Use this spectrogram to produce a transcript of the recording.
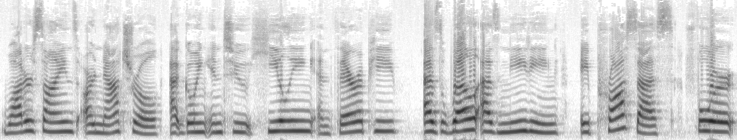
Water signs are natural at going into healing and therapy, as well as needing a process for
